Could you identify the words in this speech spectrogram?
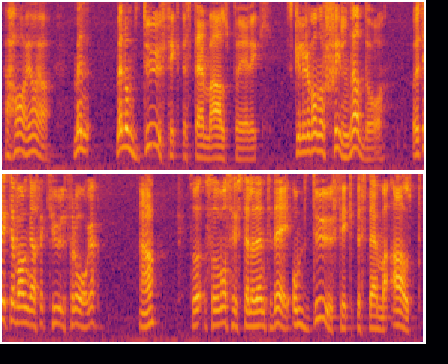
Jaha, ja, ja. Men, men om du fick bestämma allt då, Erik? Skulle det vara någon skillnad då? Och det tyckte jag var en ganska kul fråga. Ja. Så, så då måste jag ställa den till dig. Om du fick bestämma allt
